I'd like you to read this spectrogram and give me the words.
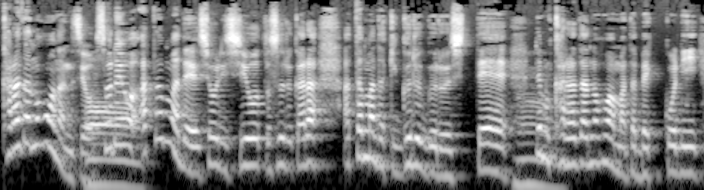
体の方なんですよ。それを頭で処理しようとするから、頭だけぐるぐるして、うん。でも体の方はまた別個に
